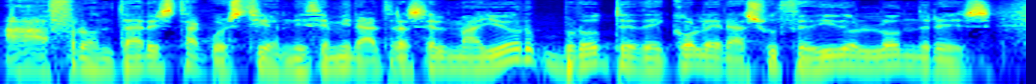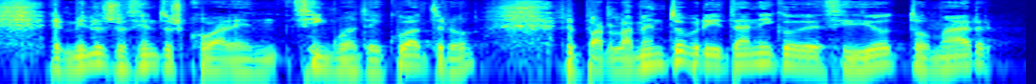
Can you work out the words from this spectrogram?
a afrontar esta cuestión. Dice, mira, tras el mayor brote de cólera sucedido en Londres en 1854, el Parlamento británico decidió tomar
